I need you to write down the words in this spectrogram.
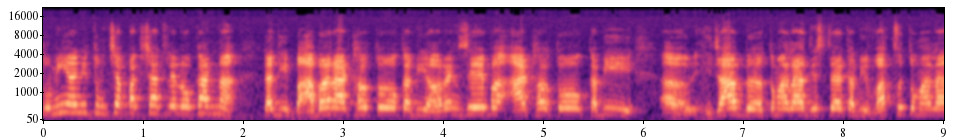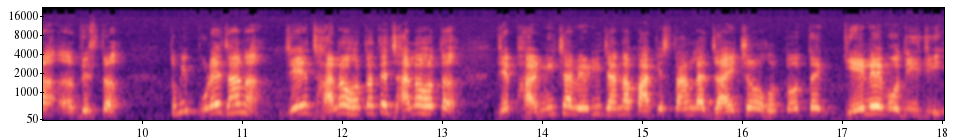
तुम्ही आणि तुमच्या पक्षातल्या लोकांना कधी बाबर आठवतो कधी औरंगजेब आठवतो कधी हिजाब तुम्हाला दिसतं कधी वक्फ तुम्हाला दिसतं. तुम्ही पुढे जा ना. जे झालं होतं ते झालं होतं. जे फाळणीच्या वेळी ज्यांना पाकिस्तानला जायचं होतं ते गेले मोदीजी.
